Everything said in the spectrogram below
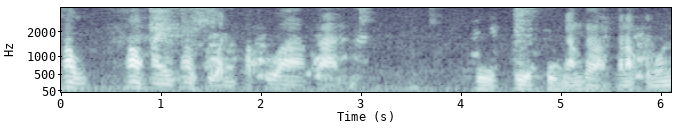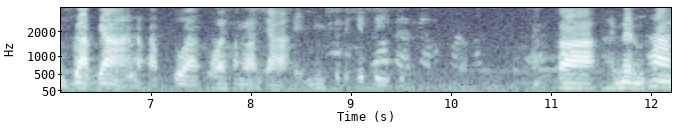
ข้าวข้าวไฮข้าวสวนครับเพื่อว่าการปลูกพืชปลูกยังก็สนับสนุนรากหญ้านะครับเพื่อคอยสร้างรากหญ้าให้มีเศรษฐกิจดีขึ้นก็ให้เน้นทาง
